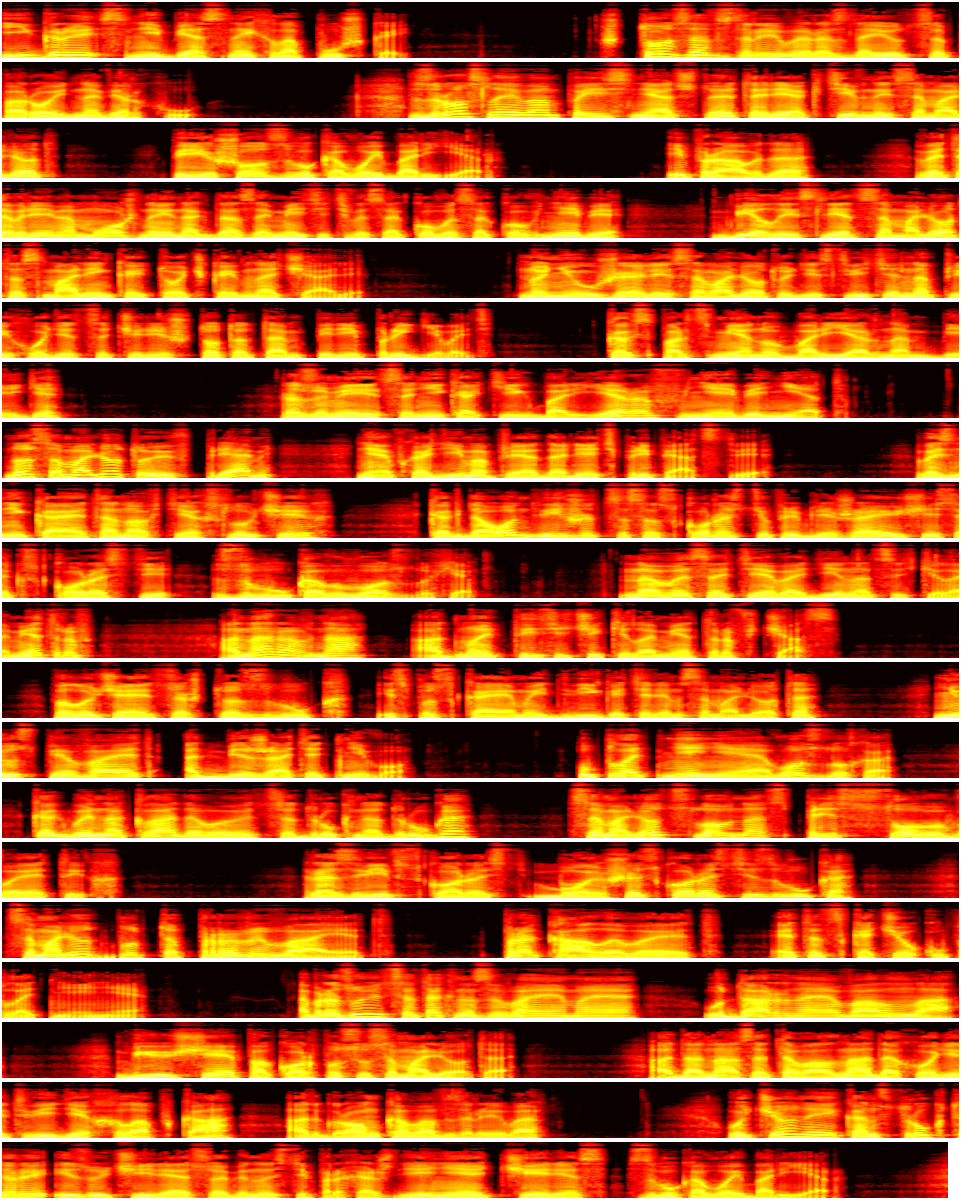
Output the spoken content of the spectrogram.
Игры с небесной хлопушкой. Что за взрывы раздаются порой наверху? Взрослые вам пояснят, что это реактивный самолет перешел звуковой барьер. И правда, в это время можно иногда заметить высоко-высоко в небе белый след самолета с маленькой точкой в начале. Но неужели самолету действительно приходится через что-то там перепрыгивать, как спортсмену в барьерном беге? Разумеется, никаких барьеров в небе нет, но самолету и впрямь необходимо преодолеть препятствие. Возникает оно в тех случаях, когда он движется со скоростью, приближающейся к скорости звука в воздухе. На высоте в 11 километров она равна 1000 километров в час. Получается, что звук, испускаемый двигателем самолета, не успевает отбежать от него. Уплотнения воздуха как бы накладываются друг на друга, самолет словно спрессовывает их. Развив скорость больше скорости звука, самолет будто прорывает, прокалывает этот скачок уплотнения. Образуется так называемая ударная волна, бьющая по корпусу самолета, а до нас эта волна доходит в виде хлопка от громкого взрыва. Ученые и конструкторы изучили особенности прохождения через звуковой барьер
